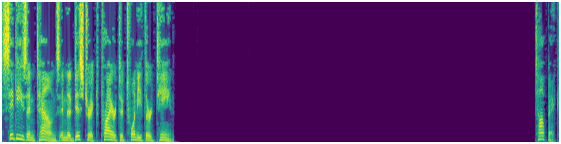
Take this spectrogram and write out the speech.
Cities and towns in the district prior to 2013 Topic:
